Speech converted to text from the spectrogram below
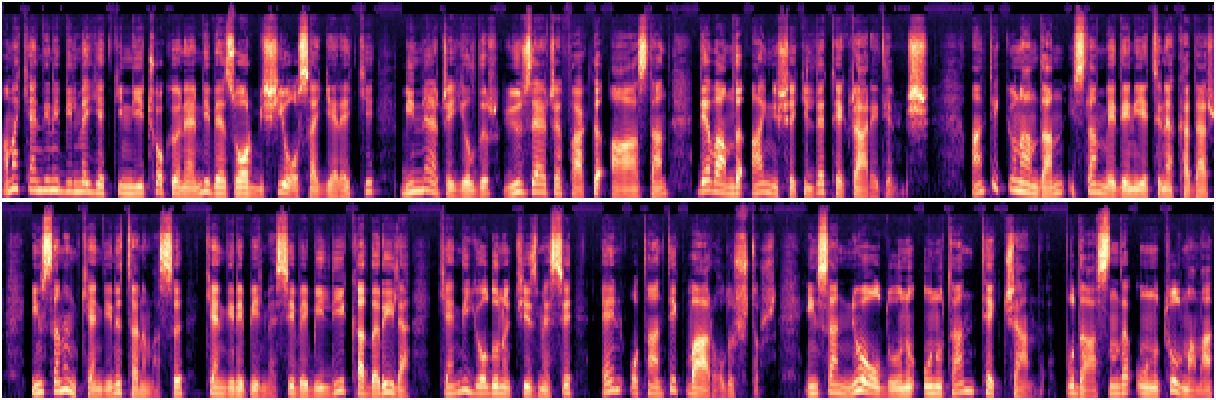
Ama kendini bilme yetkinliği çok önemli ve zor bir şey olsa gerek ki binlerce yıldır yüzlerce farklı ağızdan devamlı aynı şekilde tekrar edilmiş. Antik Yunan'dan İslam medeniyetine kadar insanın kendini tanıması, kendini bilmesi ve bildiği kadarıyla kendi yolunu çizmesi en otantik varoluştur. İnsan ne olduğunu unutan tek canlı. Bu da aslında unutulmama,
